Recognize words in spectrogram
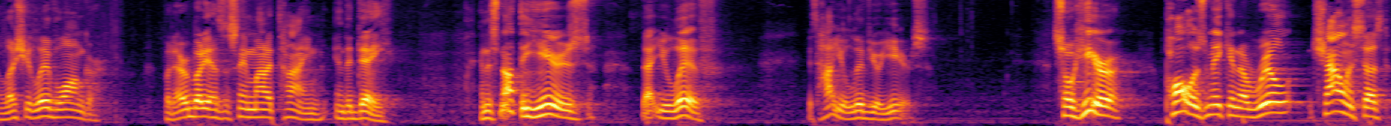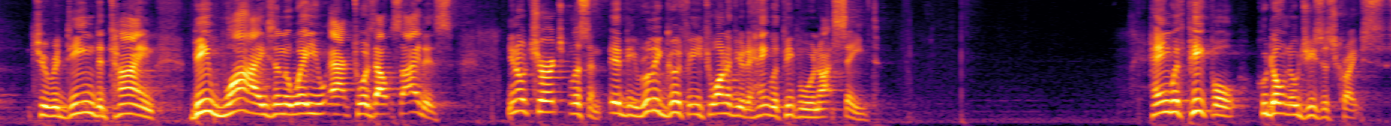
unless you live longer. But everybody has the same amount of time in the day. And it's not the years that you live, it's how you live your years. So here, Paul is making a real challenge to us to redeem the time. Be wise in the way you act towards outsiders. You know, church, listen, it'd be really good for each one of you to hang with people who are not saved. Hang with people who don't know Jesus Christ.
